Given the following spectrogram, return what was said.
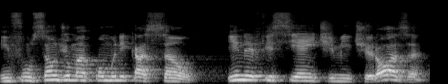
em função de uma comunicação ineficiente e mentirosa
